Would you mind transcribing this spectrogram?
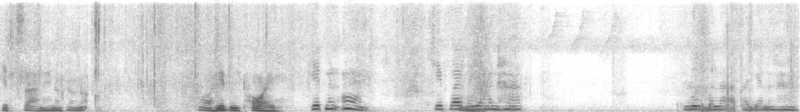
เก็บสาในอยเนาะพี่น้องเนาะว่าเห็ดมันพลอยเฮ็ดมันอ่อน เก็บไว้เพราะยามันหัก ลูกบละแต่ยามันหัก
